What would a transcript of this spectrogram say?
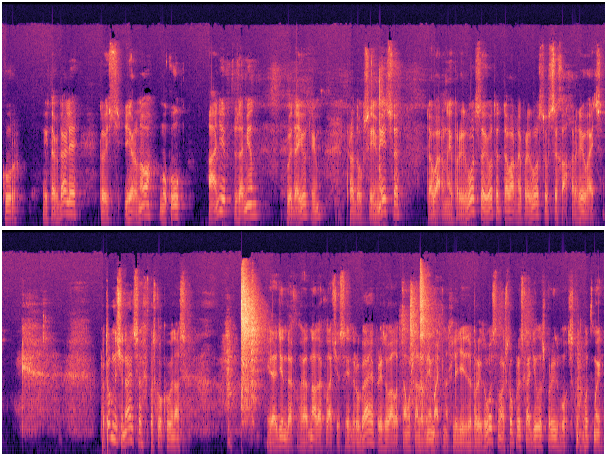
кур и так далее, то есть зерно, муку, а они взамен выдают им продукцию. Имеется товарное производство, и вот это товарное производство в цехах развивается. Потом начинается, поскольку у нас и один, одна докладчица и другая призывала к тому, что надо внимательно следить за производством, а что происходило с производством. Вот мы,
